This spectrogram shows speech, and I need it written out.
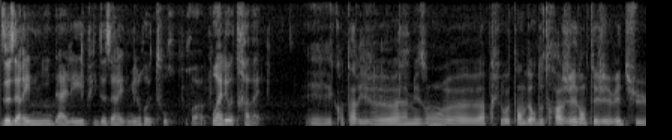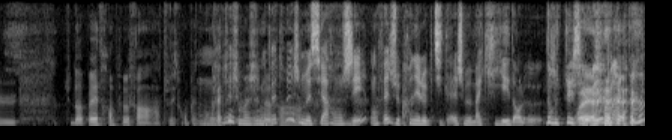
deux heures et demie d'aller, puis deux heures et demie le retour pour, euh, pour aller au travail. Et quand tu arrives euh, à la maison, après autant d'heures de trajet dans le TGV, tu tu dois pas être un peu, enfin, tu dois être complètement claqué, j'imagine. En fait, ouais, je me suis arrangée. En fait, je prenais le petit déj, je me maquillais dans le dans le TGV le matin.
